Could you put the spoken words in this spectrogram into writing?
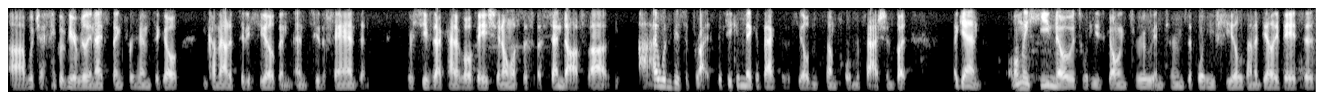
uh, which I think would be a really nice thing for him to go and come out at Citi Field and, and see the fans and receive that kind of ovation, almost a, a send-off. Uh, I wouldn't be surprised if he can make it back to the field in some form or fashion. But again, only he knows what he's going through in terms of what he feels on a daily basis.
